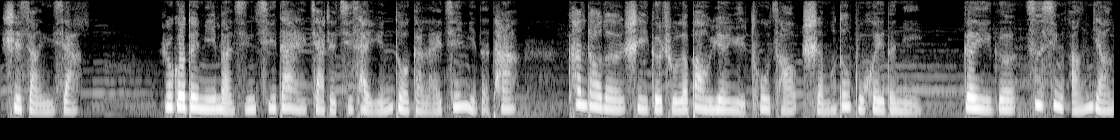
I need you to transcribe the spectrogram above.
试想一下，如果对你满心期待、驾着七彩云朵赶来接你的他，看到的是一个除了抱怨与吐槽什么都不会的你，跟一个自信昂扬、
